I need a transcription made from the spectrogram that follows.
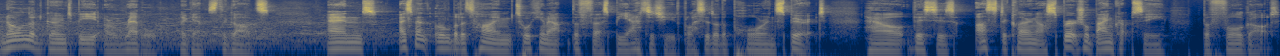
no longer going to be a rebel against the gods. And I spent a little bit of time talking about the first beatitude, blessed are the poor in spirit, how this is us declaring our spiritual bankruptcy before God.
